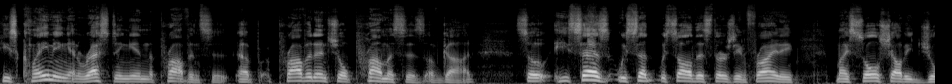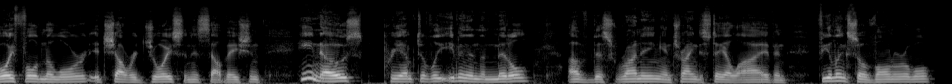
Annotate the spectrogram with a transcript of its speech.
he's claiming and resting in the provinces, uh, providential promises of God. So he says, we said we saw this Thursday and Friday, my soul shall be joyful in the Lord, it shall rejoice in his salvation. He knows preemptively, even in the middle of this running and trying to stay alive and feeling so vulnerable,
